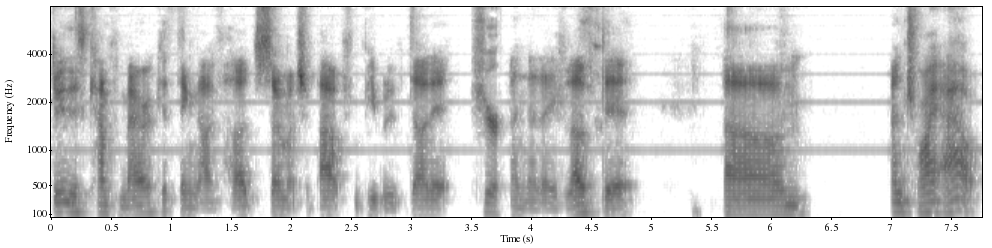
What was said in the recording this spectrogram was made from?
do this Camp America thing that I've heard so much about from people who've done it Sure. and that they've loved it, um, and try it out.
